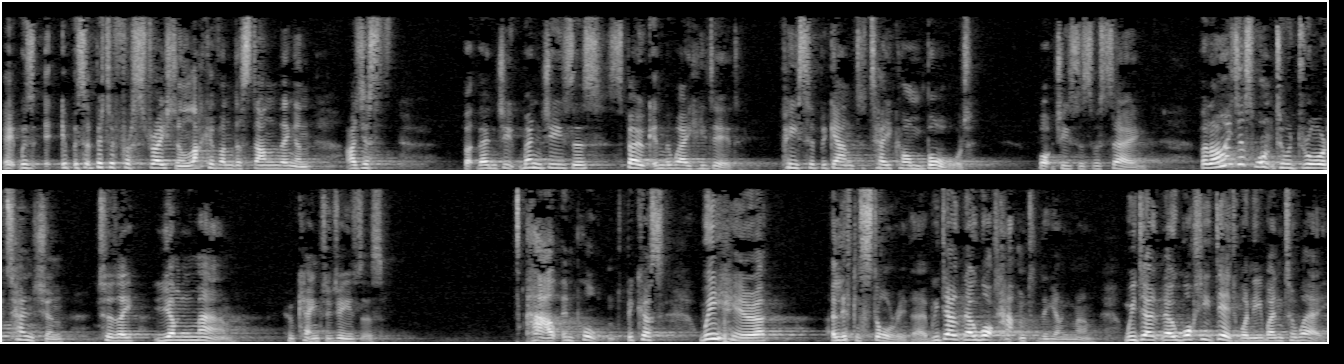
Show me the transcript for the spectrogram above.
It was, it was a bit of frustration, lack of understanding, and I just, but then when Jesus spoke in the way he did, Peter began to take on board what Jesus was saying. But I just want to draw attention to the young man who came to Jesus. How important, because we hear a, a little story there. We don't know what happened to the young man. We don't know what he did when he went away.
